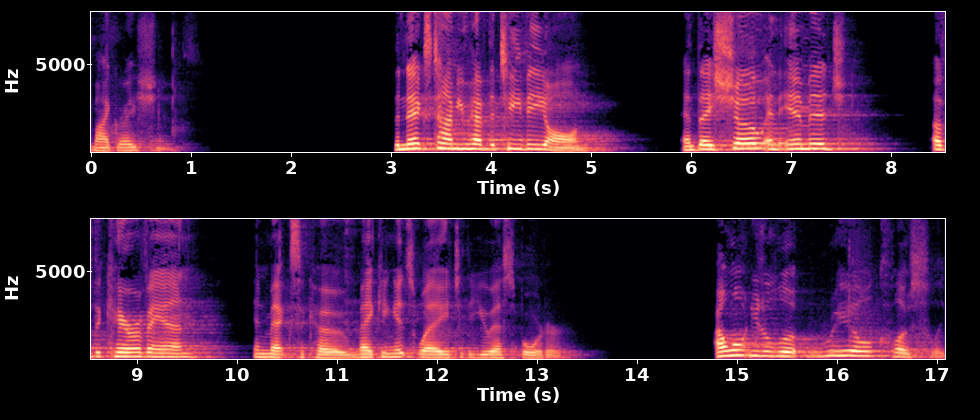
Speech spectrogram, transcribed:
migrations. The next time you have the TV on and they show an image of the caravan in Mexico making its way to the U.S. border, I want you to look real closely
